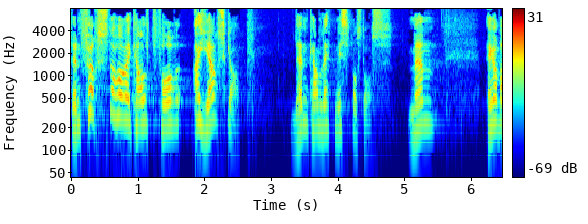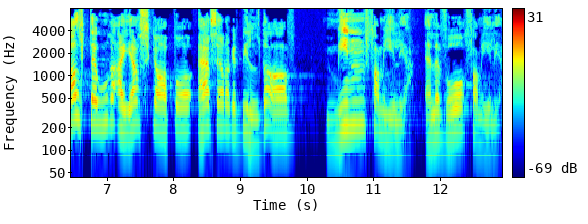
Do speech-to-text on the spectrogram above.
Den første har jeg kalt for eierskap. Den kan lett misforstås. Men jeg har valgt det ordet eierskap, og her ser dere et bilde av min familie, eller vår familie.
